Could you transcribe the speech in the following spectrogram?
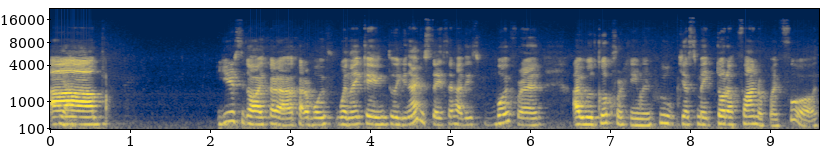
Um, years ago, I had a, had a boy. When I came to the United States, I had this boyfriend. I would cook for him, and he would just make total fun of my food.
